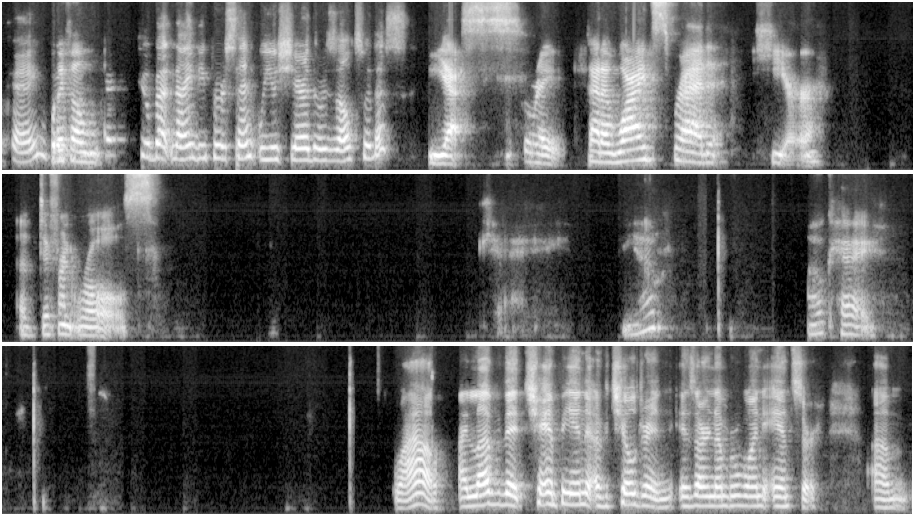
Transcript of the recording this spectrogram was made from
Okay. With a, to about 90%, will you share the results with us? Yes. Great. Got a widespread here of different roles. Yep. Okay. Wow. I love that champion of children is our number one answer um,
